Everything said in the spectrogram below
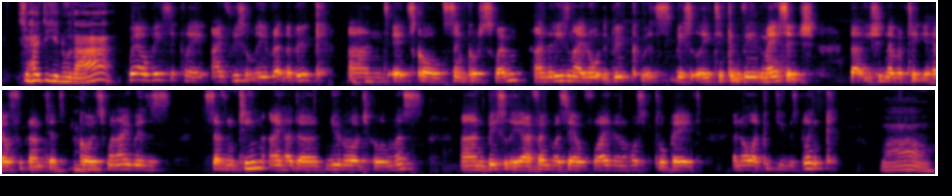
so how do you know that? Well, basically, I've recently written a book and it's called Sink or Swim. And the reason I wrote the book was basically to convey the message that you should never take your health for granted. Mm-hmm. Because when I was 17, I had a neurological illness. And basically, I found myself lying in a hospital bed and all I could do was blink. Wow.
